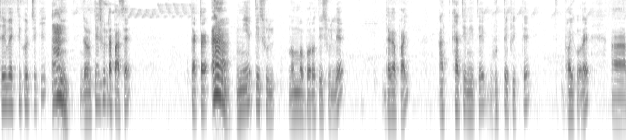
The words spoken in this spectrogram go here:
সেই ব্যক্তি করছে কি, যেমন ত্রিশুলটা পাশে একটা মেয়ে ত্রিশুল, লম্বা বড় ত্রিশুল দেখা পাই, আত খাতে নিতে, ঘুরতে ফিরতে ভয় করে, আর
